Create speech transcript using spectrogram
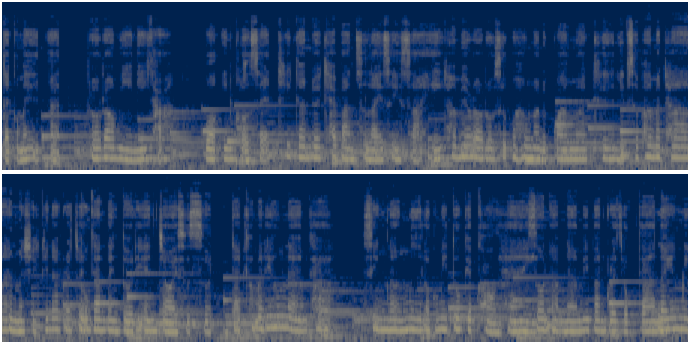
แต่ก็ไม่อึดอัด เพราะเรามีนี่ค่ะ walk-in closet ที่กันด้วยแค่บานสไลด์ใสๆทำให้เรารู้สึกว่าห้องนอนกว้างมากขึ้น หยิบเสื้อผ้ามาทาหันมาเช็คที่หน้ากระจก เป็นการแต่งตัวที่ enjoy สุดๆ ตัดเข้ามาที่ห้องน้ำค่ะ สิงล้างมือแล้วก็มีตู้เก็บของให้ โซนอาบน้ำมีบานกระจกกัน และยังมี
